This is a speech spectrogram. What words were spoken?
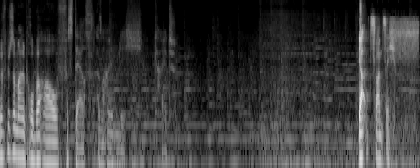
Wirf bitte mal eine Probe auf Stealth, also Heimlichkeit. Ja, 20.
